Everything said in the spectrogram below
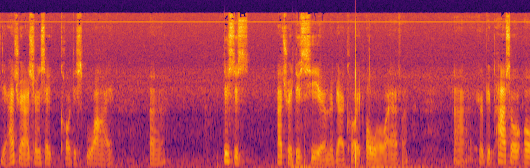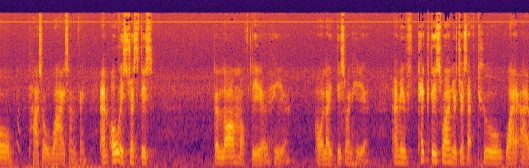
Yeah actually I shouldn't say call this y. Uh, this is actually this here maybe I call it O or whatever uh, it would be partial O, partial Y something. And O is just this, the norm of the here, or like this one here. And if you take this one, you just have two yi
